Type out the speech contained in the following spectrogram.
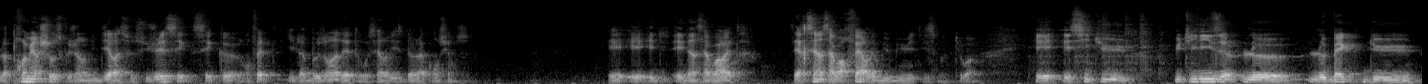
la première chose que j'ai envie de dire à ce sujet, c'est qu'en en fait, il a besoin d'être au service de la conscience et, d'un savoir-être. C'est-à-dire que c'est un savoir-faire, le biomimétisme, tu vois. Et, si tu utilises le, bec du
